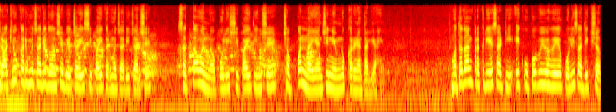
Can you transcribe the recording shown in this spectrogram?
राखीव कर्मचारी दोनशे बेचाळीस शिपाई कर्मचारी चारशे सत्तावन्न पोलीस शिपाई तीनशे छप्पन्न यांची नेमणूक करण्यात आली आहे. मतदान प्रक्रियेसाठी एक उपविभागीय पोलीस अधीक्षक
